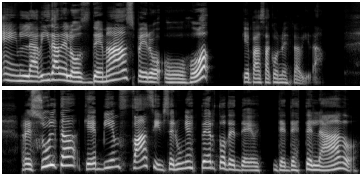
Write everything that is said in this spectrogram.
en la vida de los demás, pero ojo, ¿qué pasa con nuestra vida? Resulta que es bien fácil ser un experto desde, desde este lado,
